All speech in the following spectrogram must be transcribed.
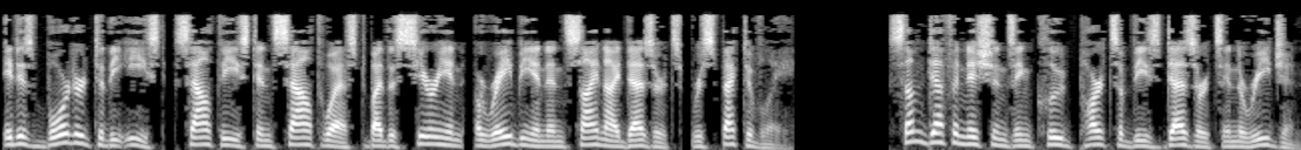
It is bordered to the east, southeast and southwest by the Syrian, Arabian and Sinai deserts, respectively. Some definitions include parts of these deserts in the region.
